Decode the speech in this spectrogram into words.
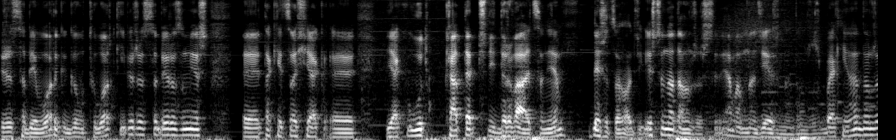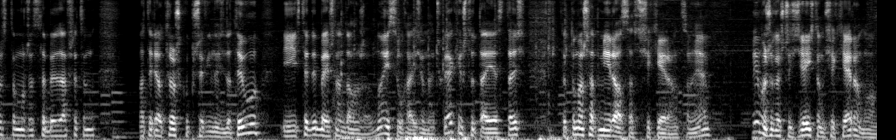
bierzesz sobie work, go to work i bierzesz sobie, rozumiesz, e, takie coś jak, e, jak woodcutter, czyli drwal, co nie? Wiesz o co chodzi. Jeszcze nadążysz. Ja mam nadzieję, że nadążysz, bo jak nie nadążysz, to może sobie zawsze ten materiał troszkę przewinąć do tyłu i wtedy będziesz nadążał. No i słuchaj, ziomeczku, jak już tutaj jesteś, to tu masz Admirosa z siekierą, co nie? Nie może go jeszcze zdzielić tą siekierą, o,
